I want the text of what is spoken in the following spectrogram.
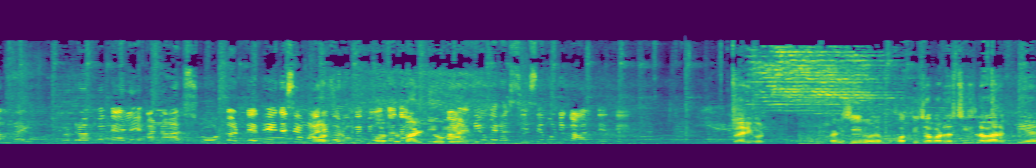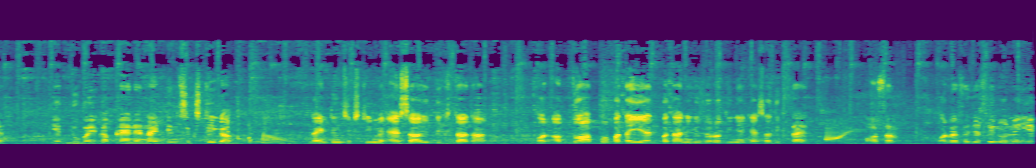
तो ड्रम में पहले अनाज स्टोर करते थे जैसे हमारे घरों में भी होता था बाल्टियों में- बाल्टियों में रस्सी से वो निकालते थे। वेरी गुड फ्रेंड्स ये इन्होंने बहुत ही ज़बरदस्त चीज़ लगा रखी है। ये दुबई का प्लान है 1960 का। 1960 में ऐसा दिखता था और अब तो आपको पता ही है बताने की ज़रूरत ही नहीं है कैसा दिखता है। औसम और वैसे जैसे इन्होंने ये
